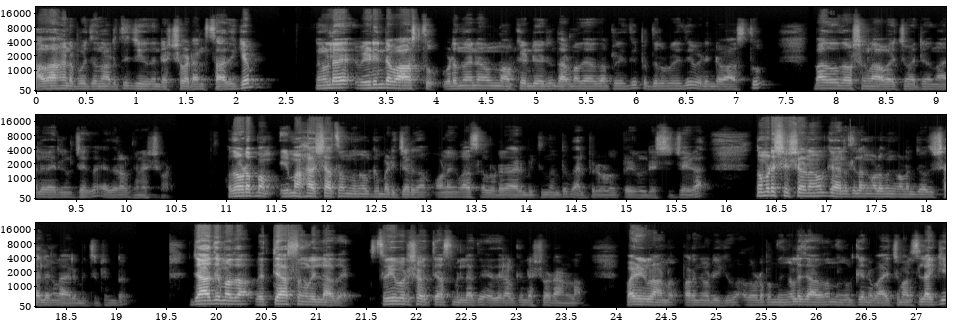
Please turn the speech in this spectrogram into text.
ആവാഹന പൂജ നടത്തി ജീവിതം രക്ഷപ്പെടാൻ സാധിക്കും. നിങ്ങളുടെ വീടിന്റെ വാസ്തു ഇവിടെ നിന്ന് തന്നെ ഒന്ന് നോക്കേണ്ടി വരും. ധർമ്മദേവത പ്രീതി പിതൃപ്രീതി വീടിന്റെ വാസ്തു ബാധകദോഷങ്ങൾ ആവഹിച്ച് മറ്റു നാല് കാര്യങ്ങൾ ചെയ്ത് ഏതൊരാൾക്കും രക്ഷപ്പെടാം. അതോടൊപ്പം ഈ മഹാശാസ്ത്രം നിങ്ങൾക്കും പഠിച്ചെടുക്കാം. ഓൺലൈൻ ക്ലാസ്സുകൾ ഉടനെ ആരംഭിക്കുന്നുണ്ട്. താല്പര്യമുള്ള പേരുകൾ രജിസ്റ്റർ ചെയ്യുക. നമ്മുടെ ശിക്ഷണങ്ങൾ കേരളത്തിൽ അങ്ങോളം ഇങ്ങോളം ജ്യോതിശാലയങ്ങൾ ആരംഭിച്ചിട്ടുണ്ട്. ജാതിമത വ്യത്യാസങ്ങളില്ലാതെ സ്ത്രീ പുരുഷ വ്യത്യാസമില്ലാതെ ഏതൊരാൾക്കും രക്ഷപ്പെടാനുള്ള വഴികളാണ് പറഞ്ഞുകൊണ്ടിരിക്കുന്നത്. അതോടൊപ്പം നിങ്ങളുടെ ജാതകം നിങ്ങൾക്ക് തന്നെ വായിച്ച് മനസ്സിലാക്കി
